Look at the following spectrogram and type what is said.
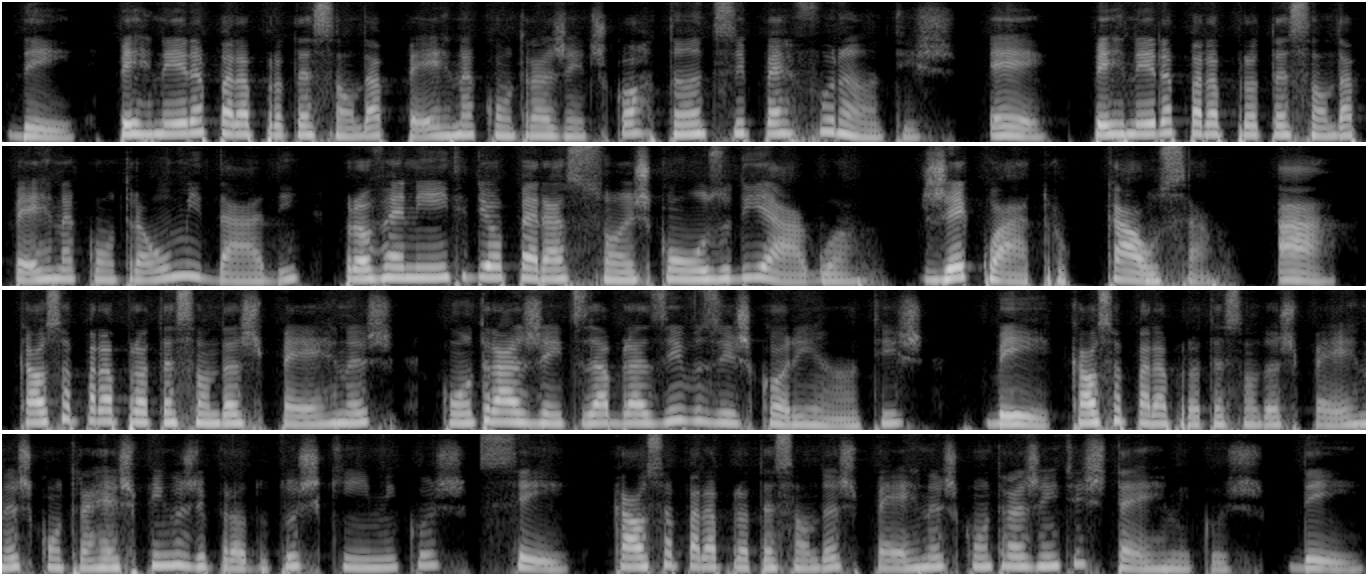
D. Perneira para proteção da perna contra agentes cortantes e perfurantes. E. Perneira para proteção da perna contra a umidade proveniente de operações com uso de água. G4. Calça. A. Calça para proteção das pernas contra agentes abrasivos e escoriantes. B. Calça para proteção das pernas contra respingos de produtos químicos. C. Calça para proteção das pernas contra agentes térmicos. D.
